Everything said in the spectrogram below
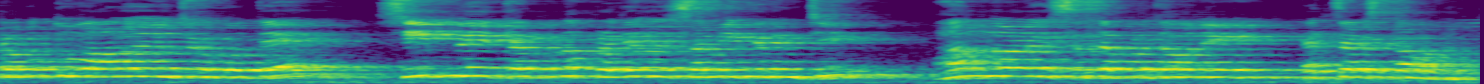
ప్రభుత్వం ఆలోచించకపోతే సిపిఐ తరఫున ప్రజలను సమీకరించి ఆందోళనకు సిద్ధపడతామని హెచ్చరిస్తా ఉన్నాం.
